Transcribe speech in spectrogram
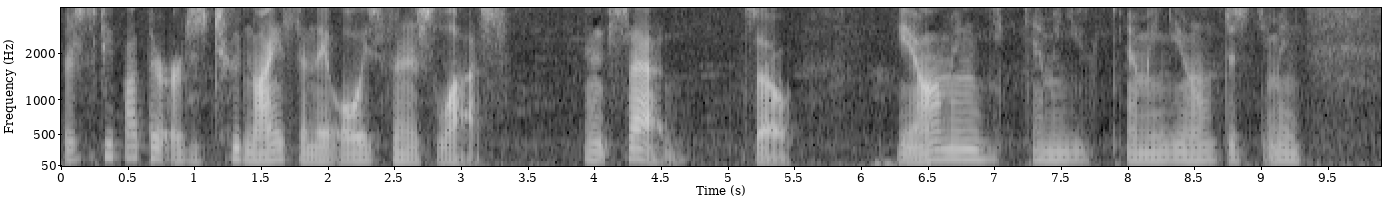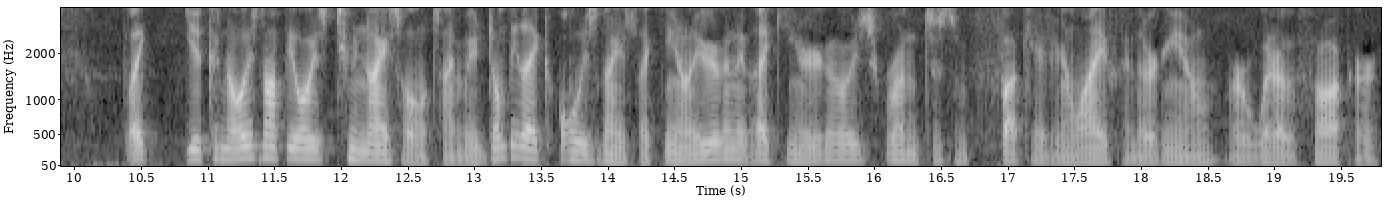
There's just people out there are just too nice, and they always finish last, and it's sad. So, you know, I mean, I mean, you, I mean, you know, just, I mean, like you can always not be always too nice all the time. Mean, don't be like always nice. Like you know, you're gonna like you know, you're gonna always run into some fuckhead in your life, and they're you know, or whatever the fuck, or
